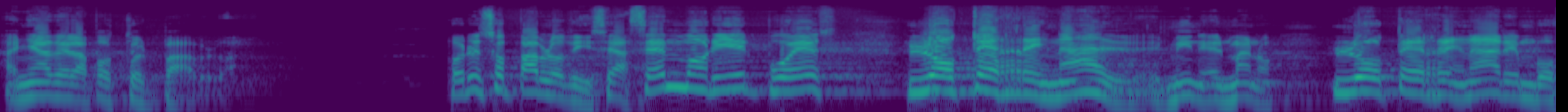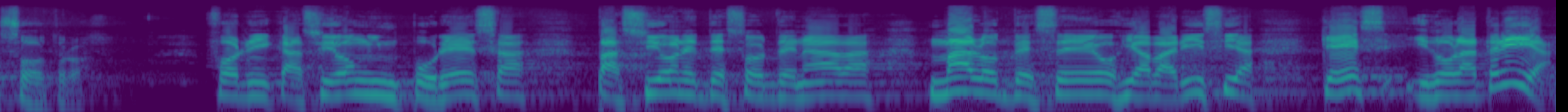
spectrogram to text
Añade el apóstol Pablo. Por eso Pablo dice, haced morir pues lo terrenal, mire hermano, lo terrenal en vosotros. Fornicación, impureza, pasiones desordenadas, malos deseos y avaricia, que es idolatría.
